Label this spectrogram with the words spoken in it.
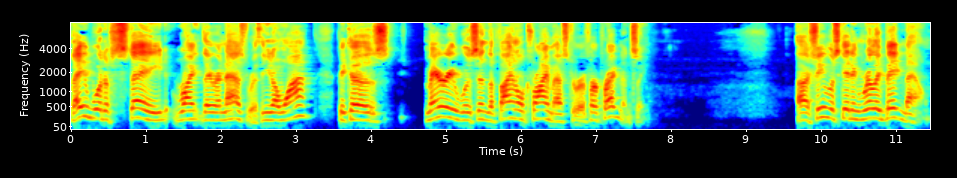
they would have stayed right there in Nazareth. You know why? Because Mary was in the final trimester of her pregnancy. Uh, she was getting really big now.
